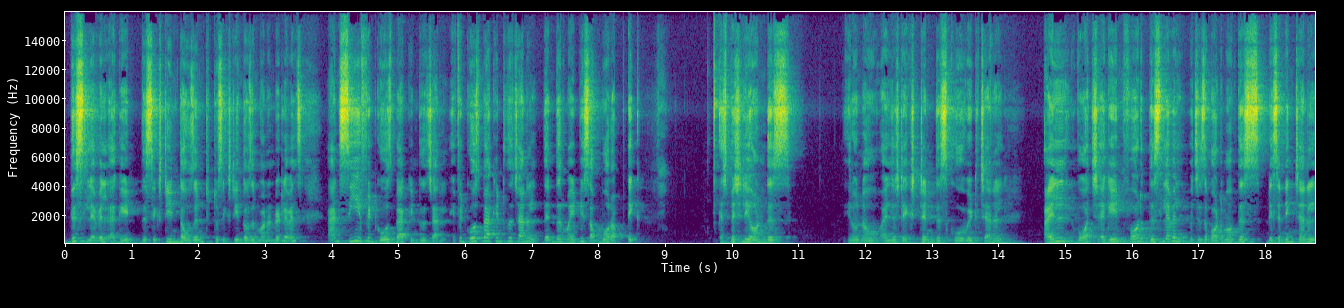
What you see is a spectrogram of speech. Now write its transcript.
this level again this 16000 to 16100 levels and see if it goes back into the channel. If it goes back into the channel then there might be some more uptick especially on this you know now i'll just extend this covid channel. I'll watch again for this level which is the bottom of this descending channel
